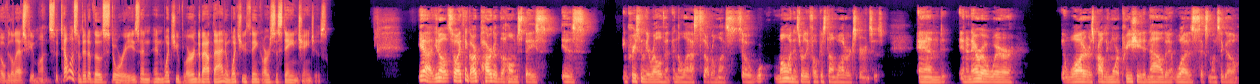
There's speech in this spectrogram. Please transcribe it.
over the last few months. So tell us a bit of those stories and, and what you've learned about that and what you think are sustained changes. Yeah, you know, so I think our part of the home space is increasingly relevant in the last several months. So Moen is really focused on water experiences. And in an era where know, water is probably more appreciated now than it was six months ago,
